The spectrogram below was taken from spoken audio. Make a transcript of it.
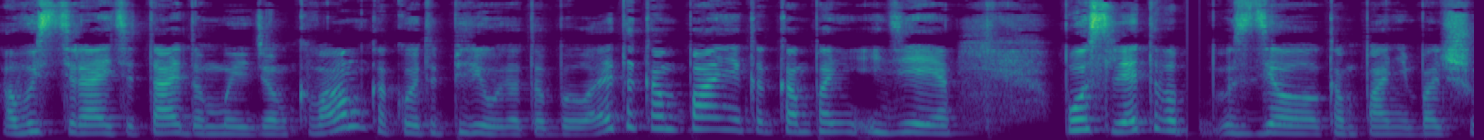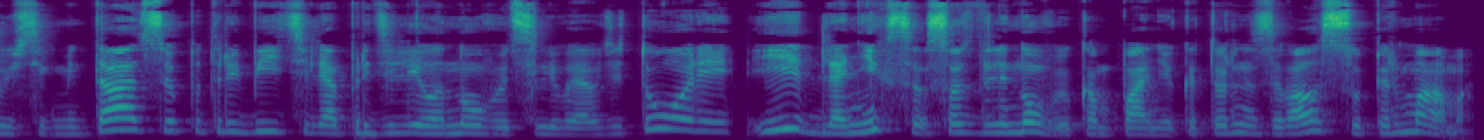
а вы стираете тайдом, мы идем к вам. Какой-то период это было. Это компания, как компания идея. После этого сделала компания большую сегментацию потребителей, определила новую целевую аудиторию, и для них создали новую компанию, которая называлась Супермама.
